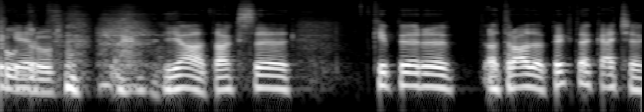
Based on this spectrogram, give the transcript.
šūdrų Jo, toks e, kaip ir atrodo pikta, ką čia,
